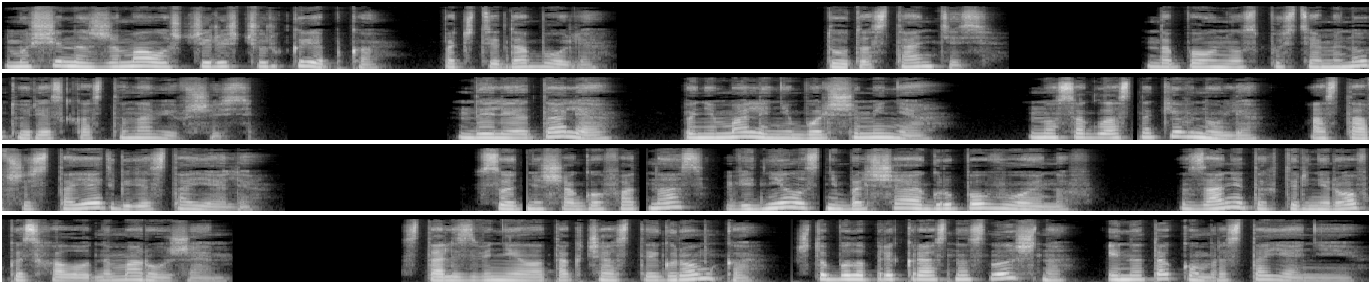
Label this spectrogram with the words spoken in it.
мужчина сжимал уж чересчур крепко, почти до боли. «Тут останьтесь», — дополнил спустя минуту, резко остановившись. Дели и Талия понимали не больше меня, но согласно кивнули, оставшись стоять, где стояли. В сотне шагов от нас виднелась небольшая группа воинов, занятых тренировкой с холодным оружием. Сталь звенела так часто и громко, что было прекрасно слышно и на таком расстоянии.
